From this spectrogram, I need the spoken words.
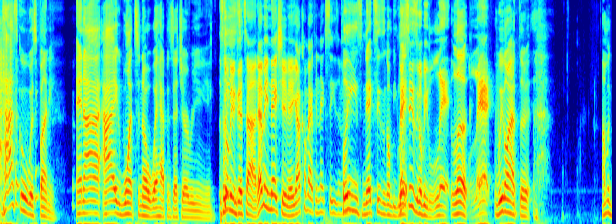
high school was funny. And I, I want to know what happens at your reunion. It's gonna be a good time. That'll be next year, man. Y'all come back for next season. man. Please, next season gonna be lit. Next season gonna be lit. Look, lit. we're gonna have to. I'm gonna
